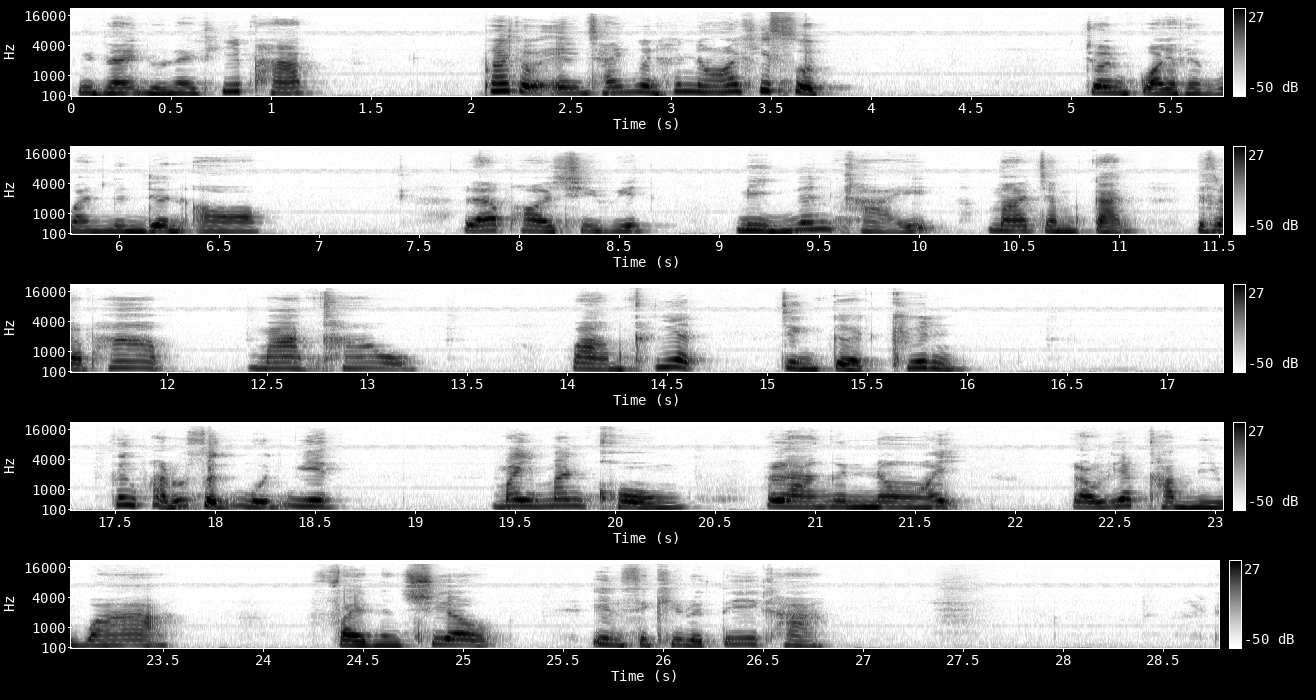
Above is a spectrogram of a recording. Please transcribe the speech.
อยู่ในอยู่ในที่พัก เพื่อตัวเองใช้เงินให้น้อยที่สุด จนกว่าจะถึงวันเงินเดือนออก แล้วพอชีวิตมีเงื่อนไขมาจำกัดอิสรภาพมากเข้า ความเครียดจึงเกิดขึ้น ซึ่งความรู้สึกหงุดหงิด ไม่มั่นคงเวลาเงินน้อย เราเรียกคำนี้ว่า financial insecurity ค่ะใน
